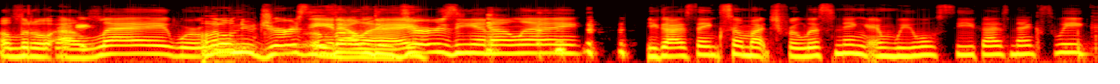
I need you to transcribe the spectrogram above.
a little Right. LA. We're A little New Jersey a in little LA. New Jersey in LA. you guys, thanks so much for listening, and we will see you guys next week.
